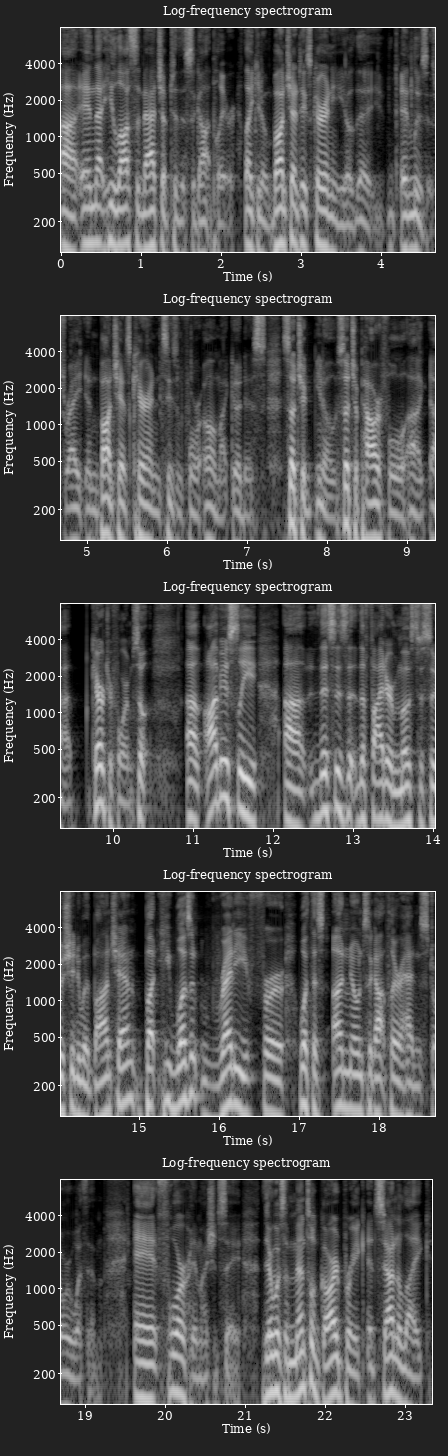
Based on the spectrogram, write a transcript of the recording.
uh, and that he lost the matchup to the Sagat player. Like you know, Bonchan takes Karin, you know, the, and loses, right? And Bonchan's Karin in season four. Oh my goodness, such a you know such a powerful uh, uh character for him. So uh, obviously, uh, this is the fighter most associated with Bonchan, but he wasn't ready for what this unknown Sagat player had in store with him, and for him, I should say. There was a mental guard break. It sounded like,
